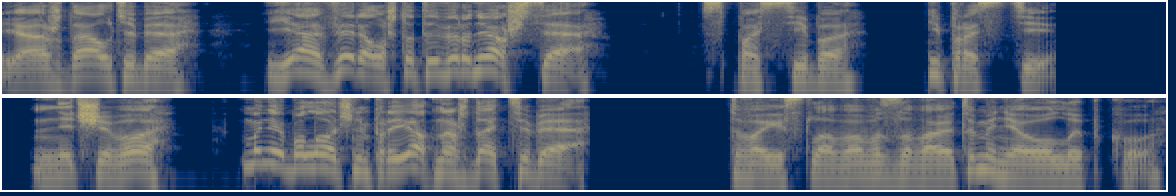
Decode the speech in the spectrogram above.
«Я ждал тебя! Я верил, что ты вернешься. «Спасибо и прости». «Ничего, мне было очень приятно ждать тебя». «Твои слова вызывают у меня улыбку»,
